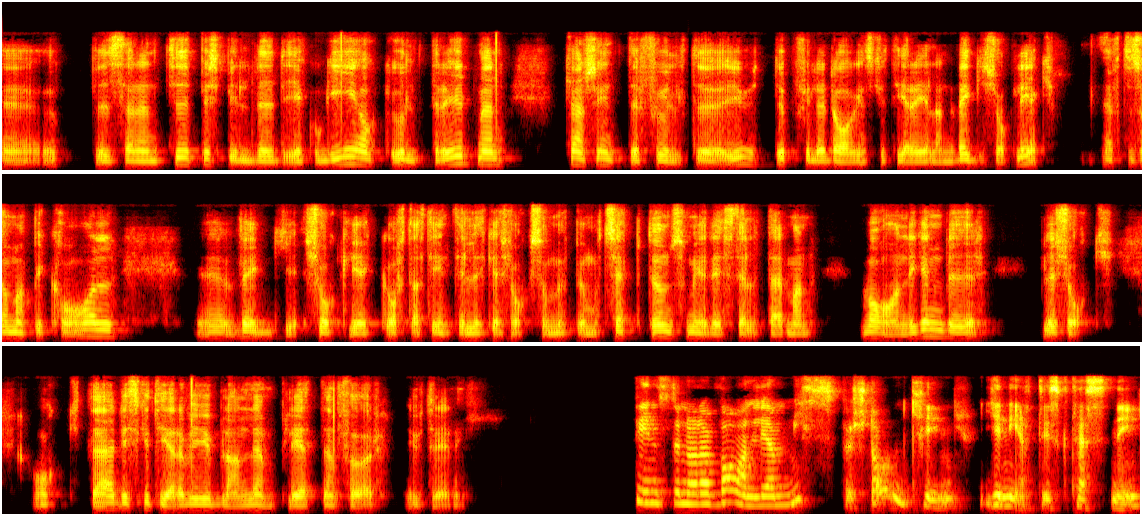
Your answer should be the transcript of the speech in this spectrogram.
eh, uppvisar en typisk bild vid EKG och ultraljud men kanske inte fullt eh, ut uppfyller dagens kriterier gällande väggtjocklek. Eftersom apikal eh, väggtjocklek oftast inte är lika tjock som uppemot septum som är det stället där man vanligen blir, blir tjock. Och där diskuterar vi ibland lämpligheten för utredning. Finns det några vanliga missförstånd kring genetisk testning?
